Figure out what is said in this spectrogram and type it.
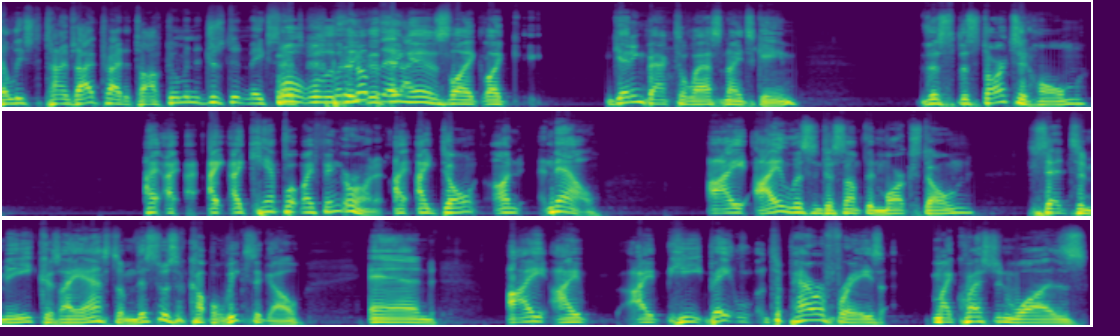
at least the times I've tried to talk to him, and it just didn't make sense. Well, well, the but thing, the thing I- is, like, like getting back to last night's game, this the starts at home. I, I, I, I can't put my finger on it. I, I don't on now. I I listened to something Mark Stone said to me because I asked him. This was a couple weeks ago, and I I I he to paraphrase. My question was,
